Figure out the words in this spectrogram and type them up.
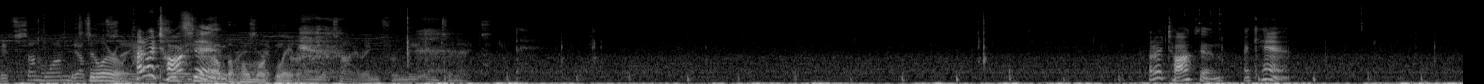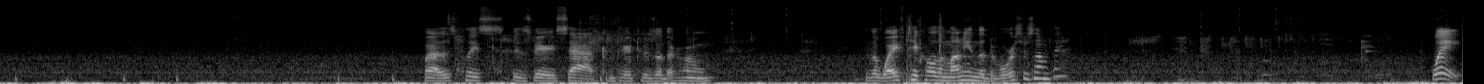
If someone It's still early. How do I talk to him? About the homework later. I'm retiring from the internet. How do I talk to him? I can't. Wow, this place is very sad compared to his other home. Did the wife take all the money in the divorce or something? Wait,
